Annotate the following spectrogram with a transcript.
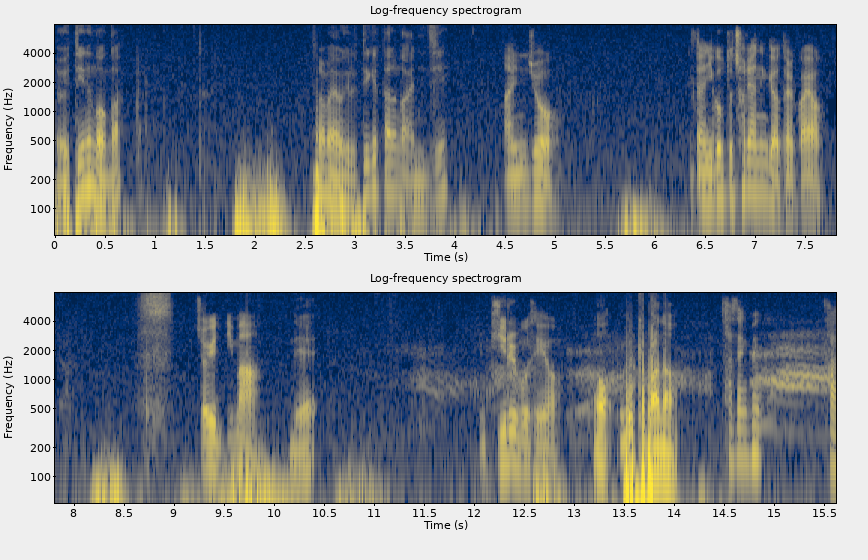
여기 뛰는 건가? 설마 여기를 뛰겠다는 거 아니지? 아니죠 일단 이것부터 처리하는 게 어떨까요? 저기 니마 네. 좀 뒤를 보세요 어, 왜 이렇게 많아? 사생팬 사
